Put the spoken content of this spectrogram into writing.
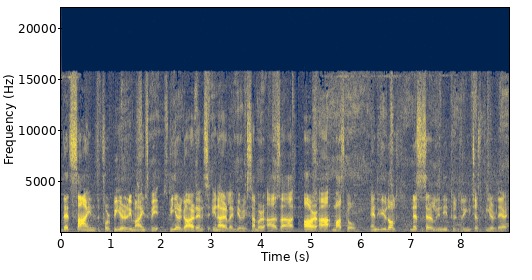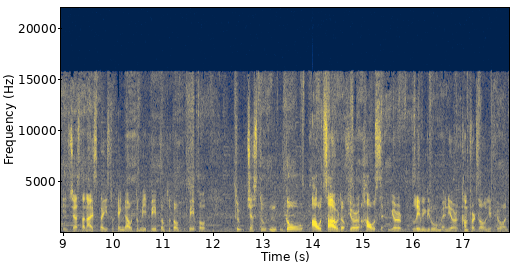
that sign for beer reminds me beer gardens in Ireland during summer as a, are a must go. And you don't necessarily need to drink just beer there. It's just a nice place to hang out, to meet people, to talk to people, to just to go outside of your house, your living room, and your comfort zone if you want.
